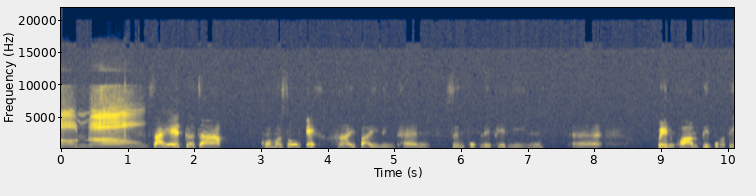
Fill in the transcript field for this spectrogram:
Oh no! สาเหตุเกิดจากโครโมโซม X หายไปหนึ่งแท่ง ซึ่งพบในเพศหญิงอ่าเป็นความผิดปกติ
